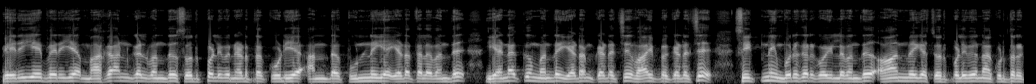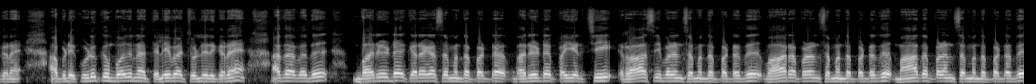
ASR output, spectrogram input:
பெரிய பெரிய மகான்கள் வந்து சொற்பொழிவு நடத்தக்கூடிய அந்த புண்ணிய இடத்துல வந்து எனக்கும் வந்து இடம் கிடச்சி வாய்ப்பு கிடைச்சி சிட்னி முருகர் கோயிலில் வந்து ஆன்மீக சொற்பொழிவு நான் கொடுத்துருக்குறேன். அப்படி கொடுக்கும்போது நான் தெளிவாக சொல்லியிருக்கிறேன். அதாவது வருட கிரக சம்பந்தப்பட்ட வருட பயிற்சி ராசி பலன் சம்பந்தப்பட்டது வார பலன் சம்பந்தப்பட்டது மாத பலன் சம்பந்தப்பட்டது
